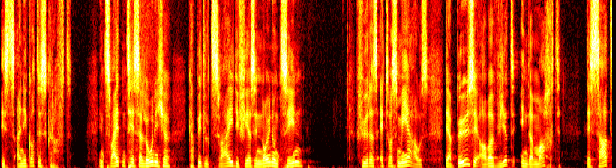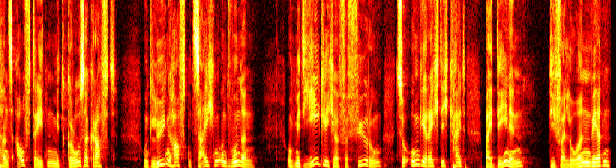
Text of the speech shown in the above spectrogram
ist eine Gotteskraft. In 2. Thessalonicher Kapitel 2, die Verse 9 und 10, führt das etwas mehr aus. Der Böse aber wird in der Macht des Satans auftreten mit großer Kraft und lügenhaften Zeichen und Wundern und mit jeglicher Verführung zur Ungerechtigkeit bei denen, die verloren werden,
